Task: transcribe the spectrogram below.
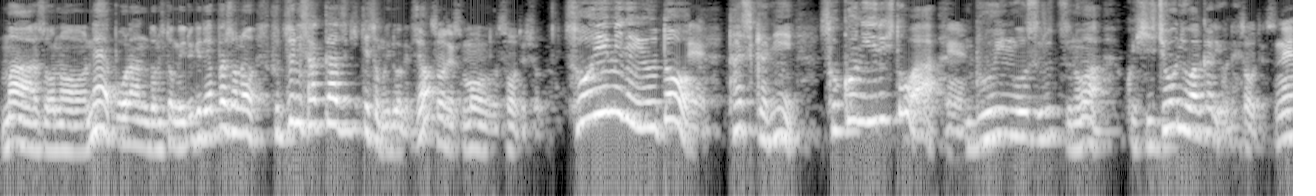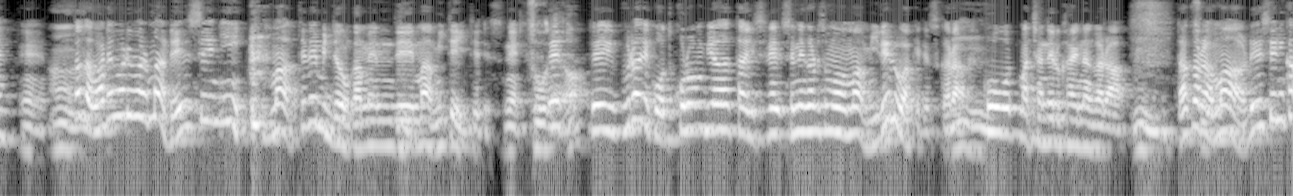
まあそのね、ポーランドの人もいるけど、やっぱりその、普通にサッカー好きって人もいるわけでしょ？そうです、もう、そうでしょう。そういう意味で言うと、え確かに、そこにいる人はええ、ブーイングをするするっつうのは、これ非常にわかるよね。そうですね。ええ。うん。ただ我々はまあ冷静に、まあテレビの画面でまあ見ていてですね。そうだよ。で、で裏でこうコロンビア対セネガル戦もまあ見れるわけですから、うん。こうまあチャンネル変えながら。うん。だからまあ冷静に考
